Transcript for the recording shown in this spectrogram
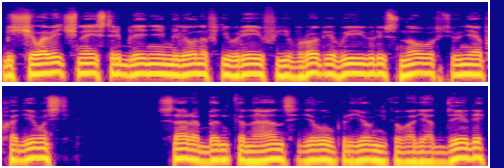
бесчеловечное истребление миллионов евреев в Европе выявили снова всю необходимость. Сара Бен-Канаан сидела у приемника в Ариаделе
